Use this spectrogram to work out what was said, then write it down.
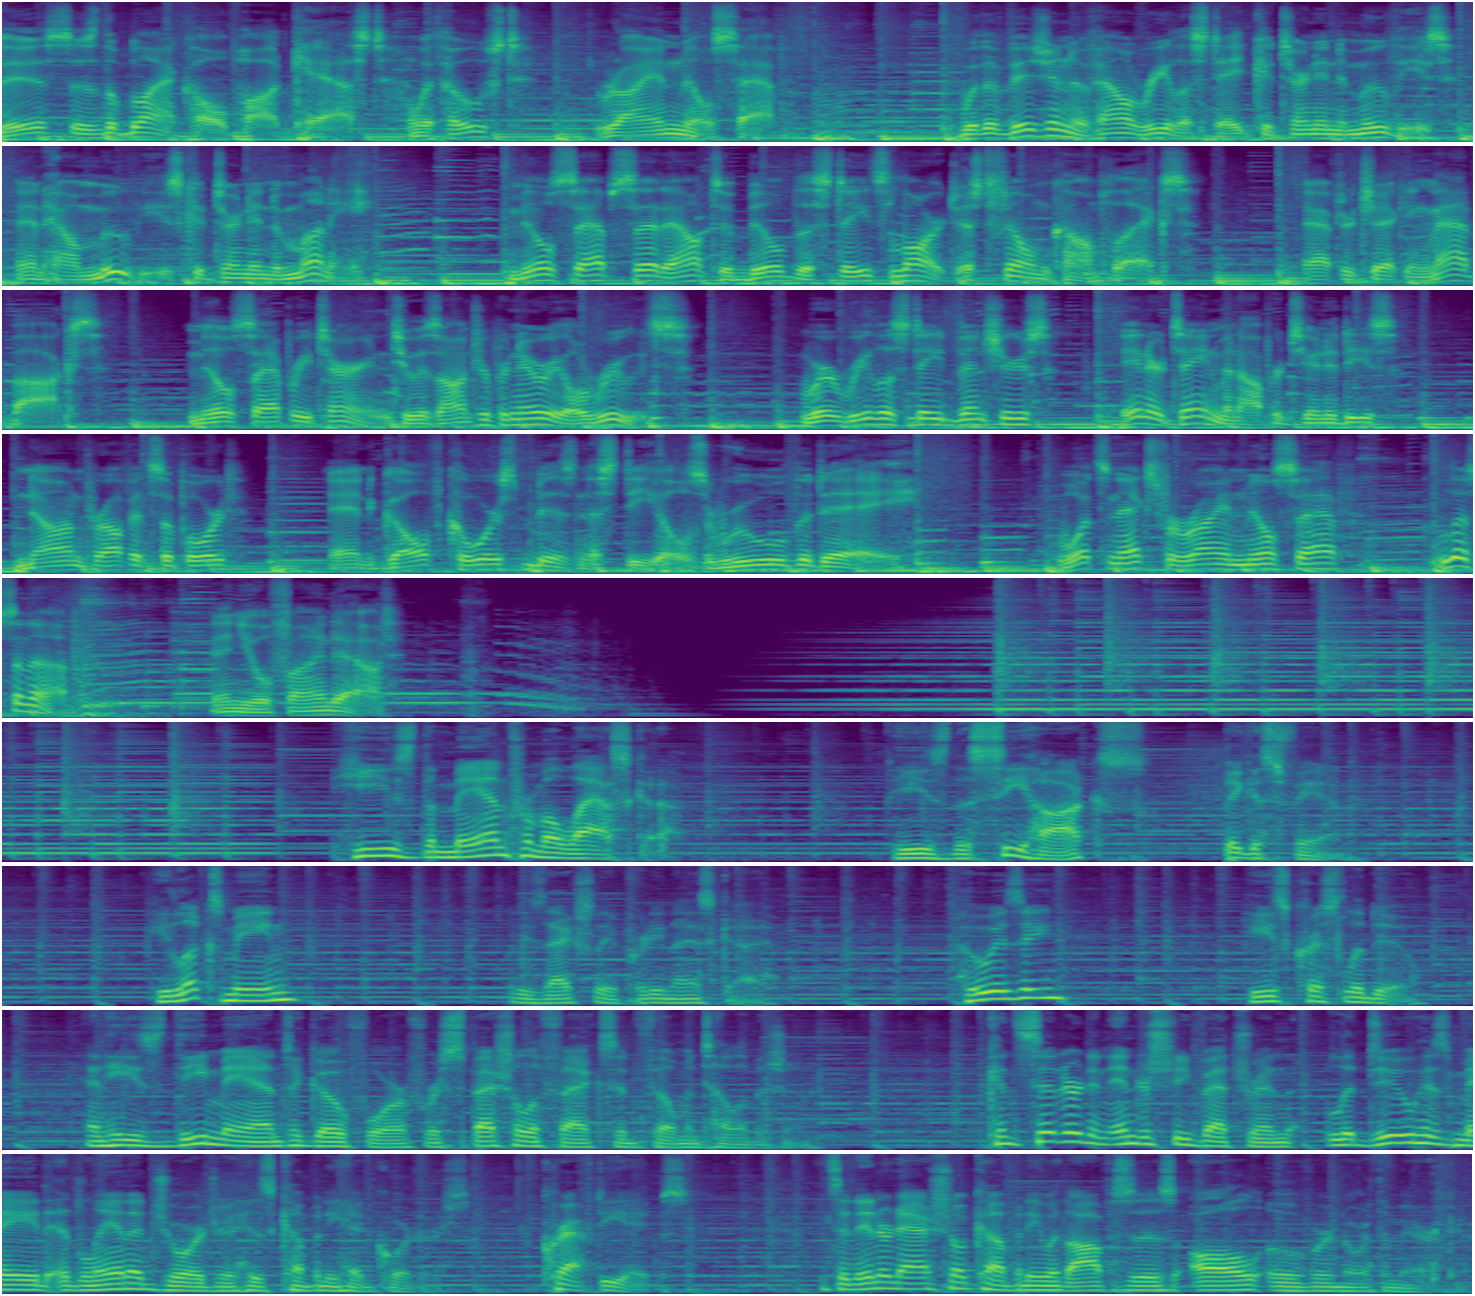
This is the Black Hole Podcast with host Ryan Millsap. With a vision of how real estate could turn into movies and how movies could turn into money, Millsap set out to build the state's largest film complex. After checking that box, Millsap returned to his entrepreneurial roots, where real estate ventures, entertainment opportunities, nonprofit support, and golf course business deals rule the day. What's next for Ryan Millsap? Listen up, and you'll find out. He's the man from Alaska. He's the Seahawks' biggest fan. He looks mean, but he's actually a pretty nice guy. Who is he? He's Chris Ledoux, and he's the man to go for for special effects in film and television. Considered an industry veteran, Ledoux has made Atlanta, Georgia his company headquarters, Crafty Apes. It's an international company with offices all over North America.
